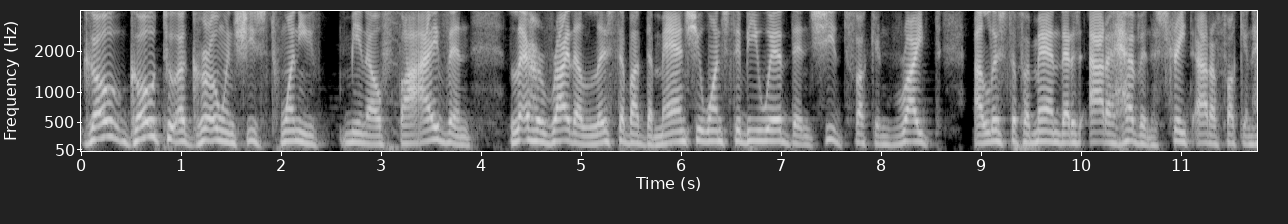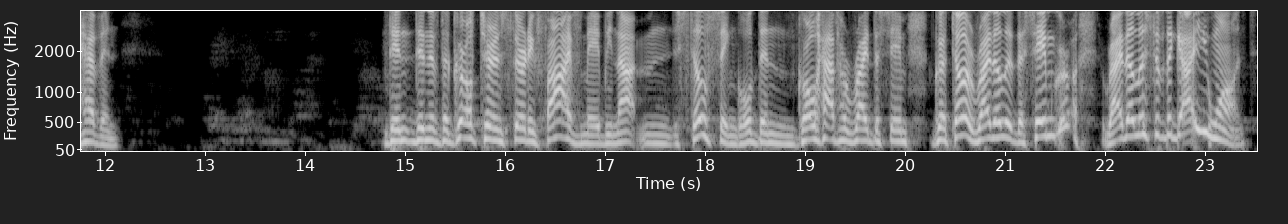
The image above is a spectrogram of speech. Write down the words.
Go go to a girl when she's 20, you know, five and let her write a list about the man she wants to be with, then she'd fucking write a list of a man that is out of heaven, straight out of fucking heaven. Then, then if the girl turns 35, maybe not mm, still single, then go have her write the same. Go tell her write a list. The same girl write a list of the guy you want.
